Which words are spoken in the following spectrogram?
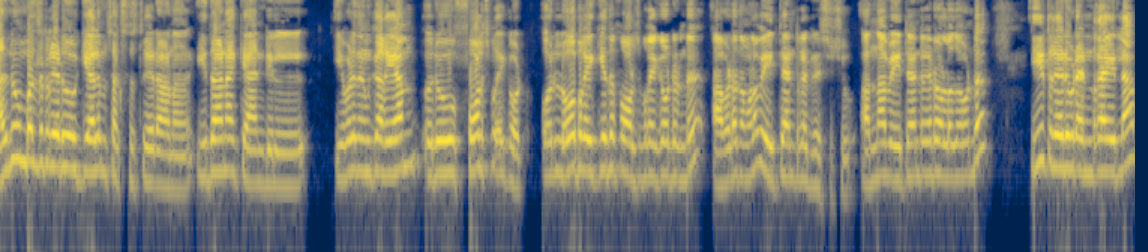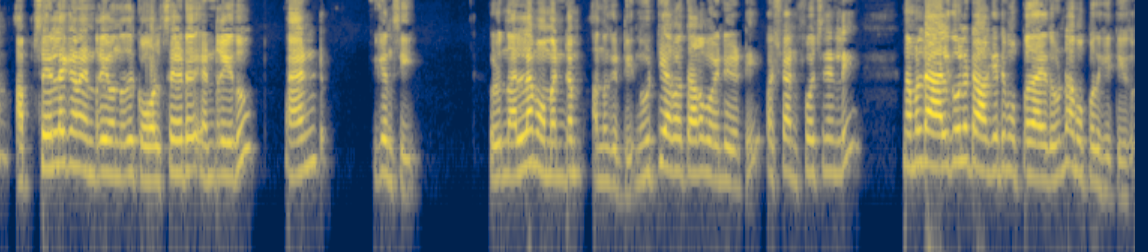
അതിനു മുമ്പത്തെ ട്രേഡ് നോക്കിയാലും സക്സസ് ട്രേഡ് ആണ്. ഇതാണ് ആ ക്യാൻഡിൽ ഇവിടെ നിങ്ങൾക്ക് അറിയാം ഒരു ഫോൾസ് ബ്രേക്ക്ഔട്ട് ഒരു ലോ ബ്രേക്ക് ചെയ്ത ഫോൾസ് ബ്രേക്ക്ഔട്ട് ഉണ്ട്. അവിടെ നമ്മൾ വെയിറ്റ് ആൻഡ് ട്രേഡ് രക്ഷിച്ചു. അന്ന് ആ വെയിറ്റ് ആൻഡ് ട്രേഡ് ഉള്ളതുകൊണ്ട് ഈ ട്രേഡ് ഇവിടെ എന്റർ ആയില്ല. അപ് സൈഡിലേക്കാണ് എൻട്രി വന്നത് കോൾ സൈഡ് എന്റർ ചെയ്തു. ആൻഡ് യു ക്യാൻ സി ഒരു നല്ല മൊമെന്റം അന്ന് കിട്ടി. നൂറ്റി അറുപത്തി ആറ് പോയിന്റ് കിട്ടി. പക്ഷെ അൺഫോർച്ചുനേറ്റ്ലി നമ്മളുടെ ആൽഗോലെ ടാർഗറ്റ് മുപ്പത് ആയതുകൊണ്ട് ആ മുപ്പത് ഹിറ്റ് ചെയ്തു.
